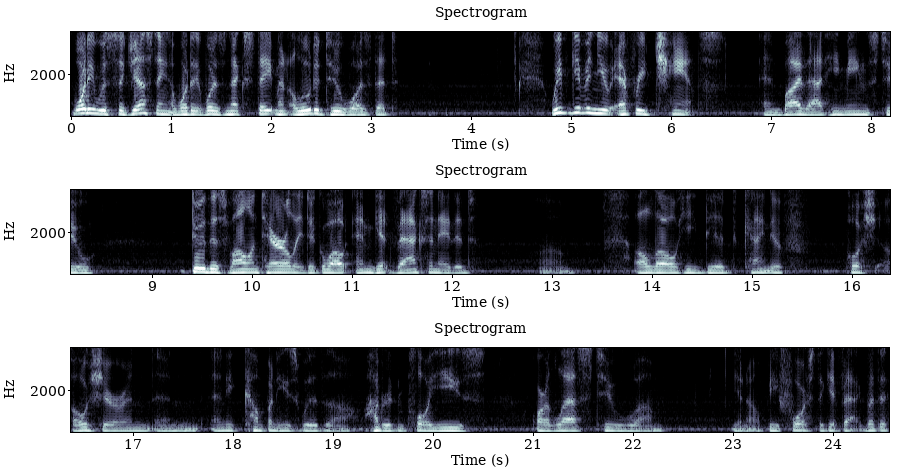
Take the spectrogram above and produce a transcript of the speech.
what he was suggesting, what, what his next statement alluded to, was that we've given you every chance. And by that, he means to do this voluntarily to go out and get vaccinated. Um, although he did kind of push OSHA and, and any companies with uh, 100 employees or less to, um, you know, be forced to get back. But the,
